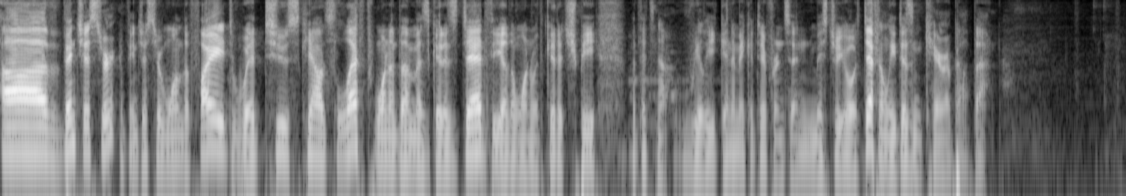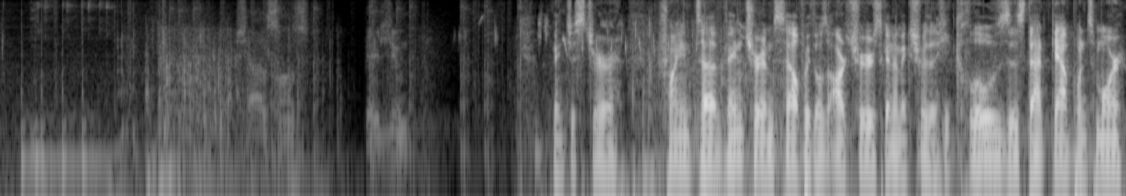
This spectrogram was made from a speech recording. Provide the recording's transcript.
of Vinchester. Vinchester won the fight with two scouts left. One of them as good as dead, the other one with good HP. But that's not really going to make a difference and. Yo definitely doesn't care about that. Vinchester trying to venture himself with those archers, gonna make sure that he closes that gap once more.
